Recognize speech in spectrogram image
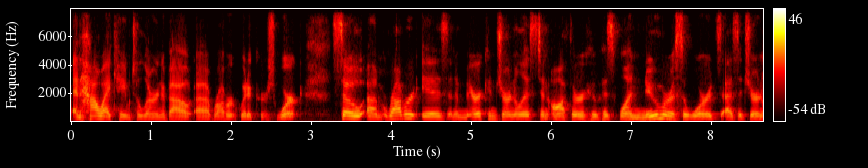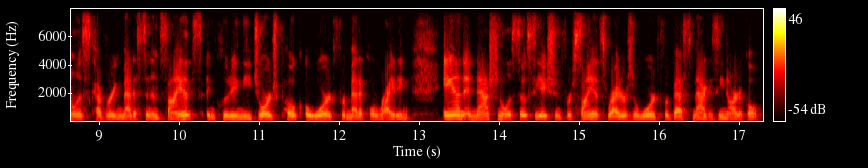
and how I came to learn about uh, Robert Whitaker's work. So um, Robert is an American journalist and author who has won numerous awards as a journalist covering medicine and science, including the George Polk Award for Medical Writing, and a National Association for Science Writers Award for Best Magazine Article.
